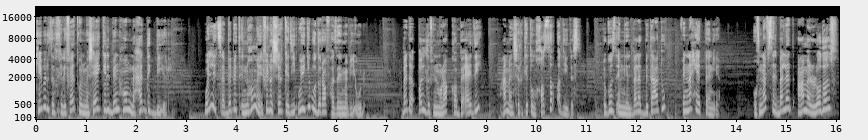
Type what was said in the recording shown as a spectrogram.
كبرت الخلافات والمشاكل بينهم لحد كبير واللي تسببت إن هم يقفلوا الشركة دي ويجيبوا ظرافها زي ما بيقولوا. بدأ أولد في الملقب بآدي عمل شركته الخاصة أديداس في جزء من البلد بتاعته في الناحية التانية. وفي نفس البلد عمل رودولف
